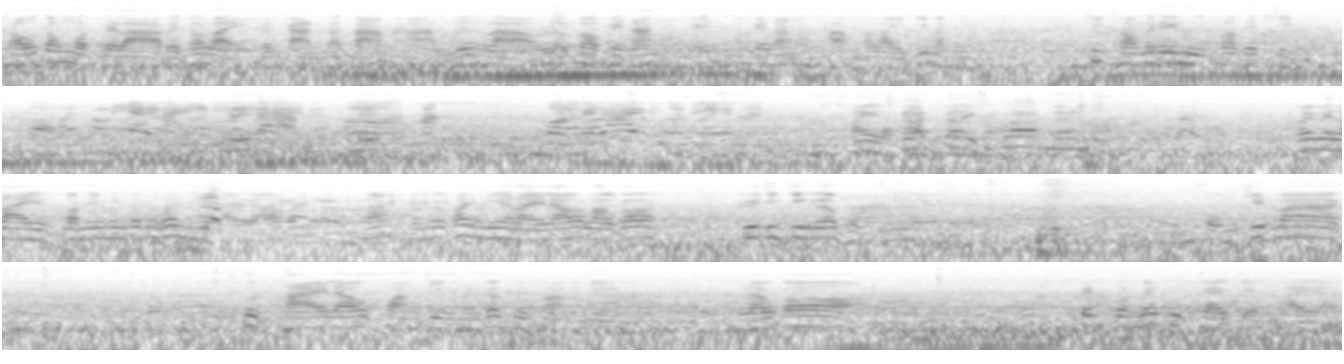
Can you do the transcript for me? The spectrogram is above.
เขาต้องหมดเวลาไปเท่าไหร่กับการมาตามอ่านเรื่องราว แล้วก็ไปนั่งไปไปนั่งทำอะไรที่มันที่เขาไม่ได้รู้ข้อเท็จจริง บอกให้เขาเรียนไหนที่แบบเออมันกดไม่ได้จริงๆไม่หรอกคเกิรัดบเกิดอีกสักรอบนึงไม่เป็นไร ตอนนี้มันก็ไม่ค่อยมีอะไรแล้วนะ มันไม่ค่อยมีอะไรแล้ว เราก็ คือจริง ๆ แล้วผม ผมคิดว่า สุดท้ายแล้วความจริงมันก็คือความจริง แล้วก็ เป็นคนไม่ผูกใจเจ็บใครอะ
